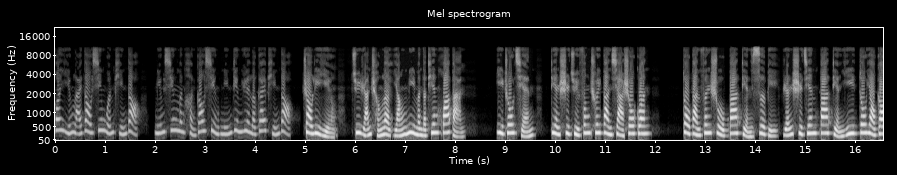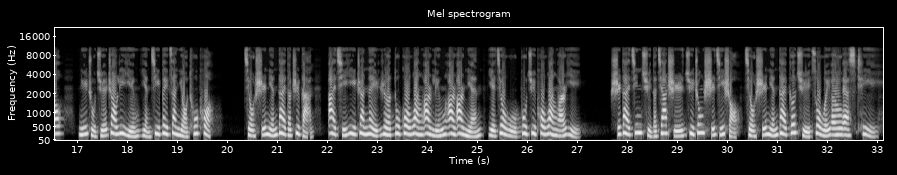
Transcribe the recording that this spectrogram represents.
欢迎来到新闻频道，明星们很高兴您订阅了该频道。赵丽颖居然成了杨幂们的天花板。一周前，电视剧《风吹半夏》收官，豆瓣分数八点四，比《人世间》八点一都要高。女主角赵丽颖演技被赞有突破，九十年代的质感。爱奇艺站内热度过万，二零二二年也就五部剧破万而已。时代金曲的加持，剧中十几首九十年代歌曲作为 OST，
